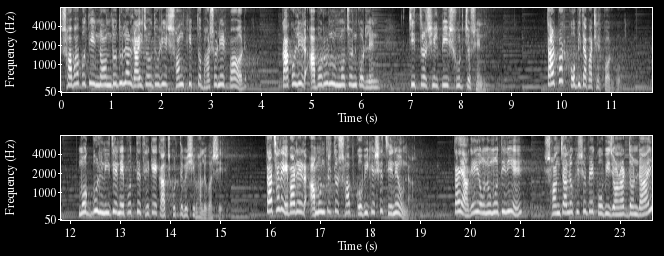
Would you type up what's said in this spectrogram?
সভাপতি নন্দদুলাল রায়চৌধুরীর সংক্ষিপ্ত ভাষণের পর কাকলির আবরণ উন্মোচন করলেন চিত্রশিল্পী সূর্য সেন। তারপর কবিতা পাঠের পর্ব। মকবুল নিজে নেপথ্যে থেকে কাজ করতে বেশি ভালোবাসে। তাছাড়া এবারের আমন্ত্রিত সব কবিকে সে চেনেও না। তাই আগেই অনুমতি নিয়ে সঞ্চালক হিসেবে কবি জনার্দন রায়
